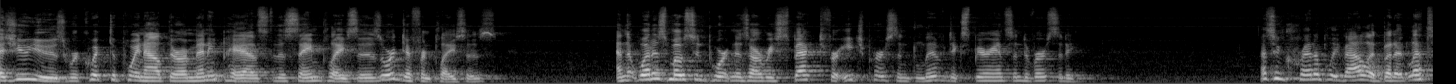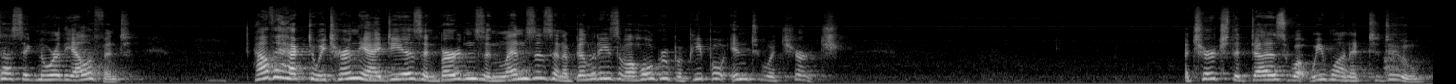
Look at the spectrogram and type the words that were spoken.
As UUs, we're quick to point out there are many paths to the same places or different places, and that what is most important is our respect for each person's lived experience and diversity. That's incredibly valid, but it lets us ignore the elephant. How the heck do we turn the ideas and burdens and lenses and abilities of a whole group of people into a church? A church that does what we want it to do.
